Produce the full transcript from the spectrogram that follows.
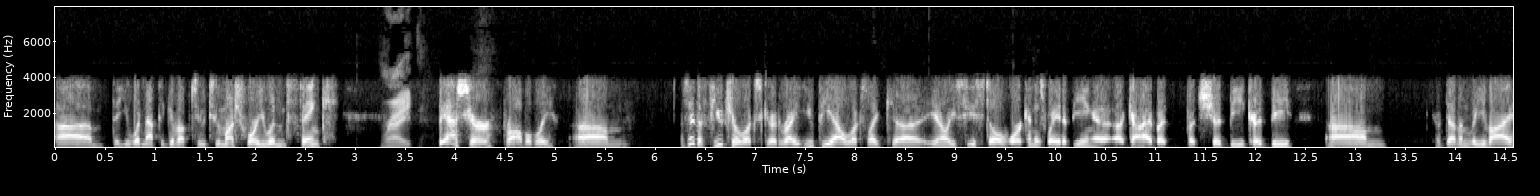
um, that you wouldn't have to give up too too much for. You wouldn't think. Right. Yeah, sure, probably. Um, I say the future looks good, right? UPL looks like uh, you know he's, he's still working his way to being a, a guy, but but should be, could be. Um, Devon Levi,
